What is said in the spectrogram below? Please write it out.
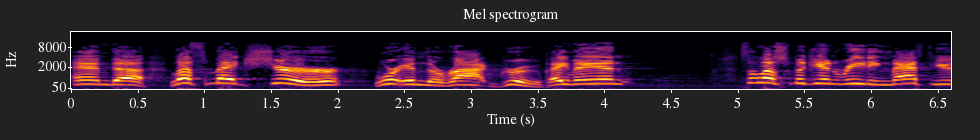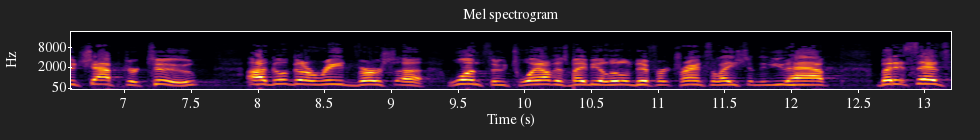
And uh, let's make sure we're in the right group. Amen? So let's begin reading Matthew chapter 2. I'm going to read verse uh, 1 through 12. It's maybe a little different translation than you have. But it says,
